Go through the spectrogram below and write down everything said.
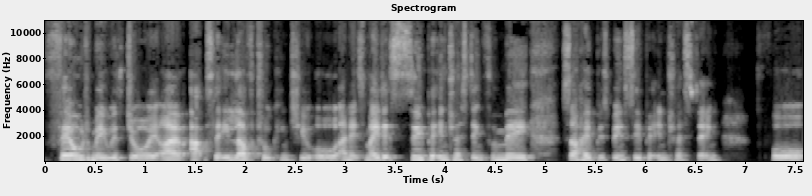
filled me with joy. I have absolutely loved talking to you all, and it's made it super interesting for me. So I hope it's been super interesting for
